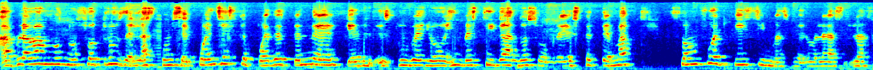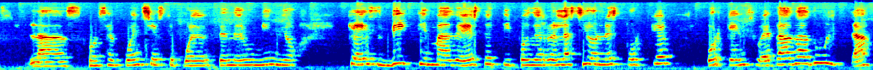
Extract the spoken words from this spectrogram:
Hablábamos nosotros de las consecuencias que puede tener, que estuve yo investigando sobre este tema, son fuertísimas, pero las, las, las consecuencias que puede tener un niño que es víctima de este tipo de relaciones, ¿por qué? Porque en su edad adulta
